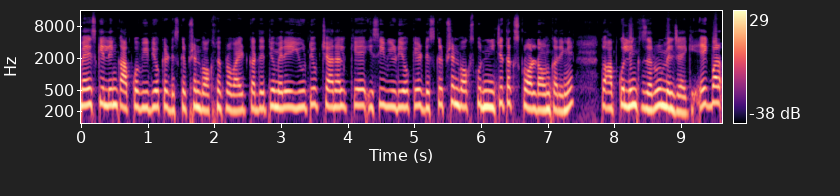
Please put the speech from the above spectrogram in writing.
मैं इसकी लिंक आपको वीडियो के डिस्क्रिप्शन बॉक्स में प्रोवाइड कर देती हूँ। मेरे यूट्यूब चैनल के इसी वीडियो के डिस्क्रिप्शन बॉक्स को नीचे तक स्क्रॉल डाउन करेंगे तो आपको लिंक ज़रूर मिल जाएगी। एक बार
